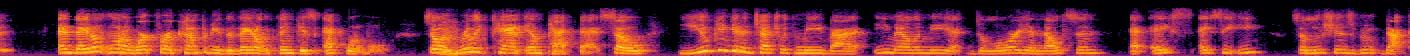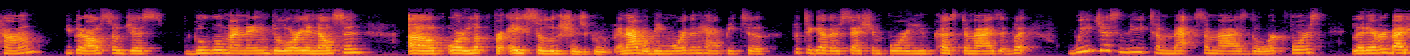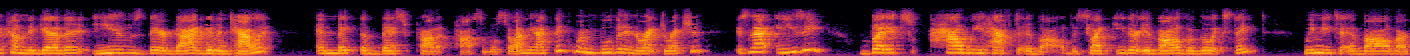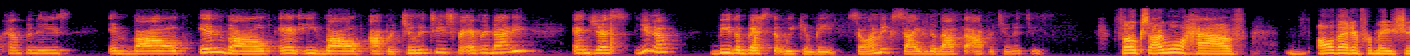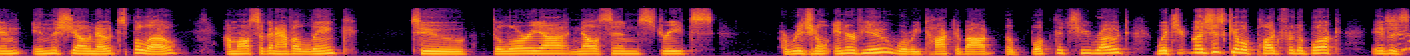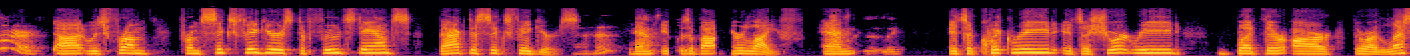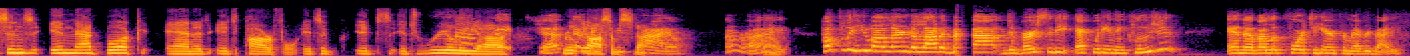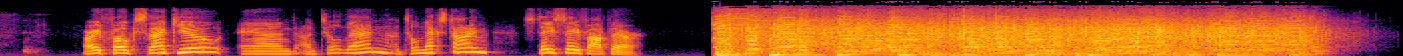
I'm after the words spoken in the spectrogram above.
and they don't want to work for a company that they don't think is equitable. So mm-hmm. it really can impact that. So you can get in touch with me by emailing me at Deloria Nelson at ACE, ACE solutionsgroup.com. You could also just Google my name, Deloria Nelson, uh, or look for ACE solutions group. And I will be more than happy to put together a session for you, customize it. But we just need to maximize the workforce, let everybody come together, use their God given talent, and make the best product possible. So, I mean, I think we're moving in the right direction. It's not easy, but it's how we have to evolve. It's like either evolve or go extinct. We need to evolve our companies involve, involve, and evolve opportunities for everybody and just, you know, be the best that we can be. So I'm excited about the opportunities. Folks, I will have all that information in the show notes below. I'm also going to have a link to Deloria Nelson Streete's original interview where we talked about the book that she wrote. Which let's just give a plug for the book. It was sure. uh, it was from from six figures to food stamps back to six figures, uh-huh. and Absolutely. it was about your life. And Absolutely. it's a quick read. It's a short read, but there are there are lessons in that book, and it, it's powerful. It's a it's it's really uh, really awesome stuff. Smile. All right. Hopefully, you all learned a lot about diversity, equity, and inclusion. And uh, I look forward to hearing from everybody. All right, folks, thank you. And until then, until next time, stay safe out there.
